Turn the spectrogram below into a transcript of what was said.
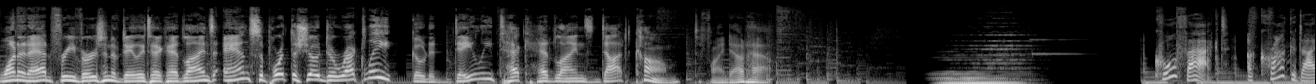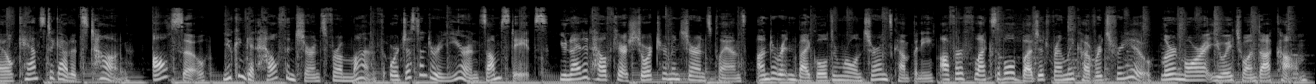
Want an ad free version of Daily Tech Headlines and support the show directly? Go to dailytechheadlines.com to find out how. Cool fact a crocodile can't stick out its tongue. Also, you can get health insurance for a month or just under a year in some states. United Healthcare short term insurance plans, underwritten by Golden Rule Insurance Company, offer flexible, budget friendly coverage for you. Learn more at uh1.com.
